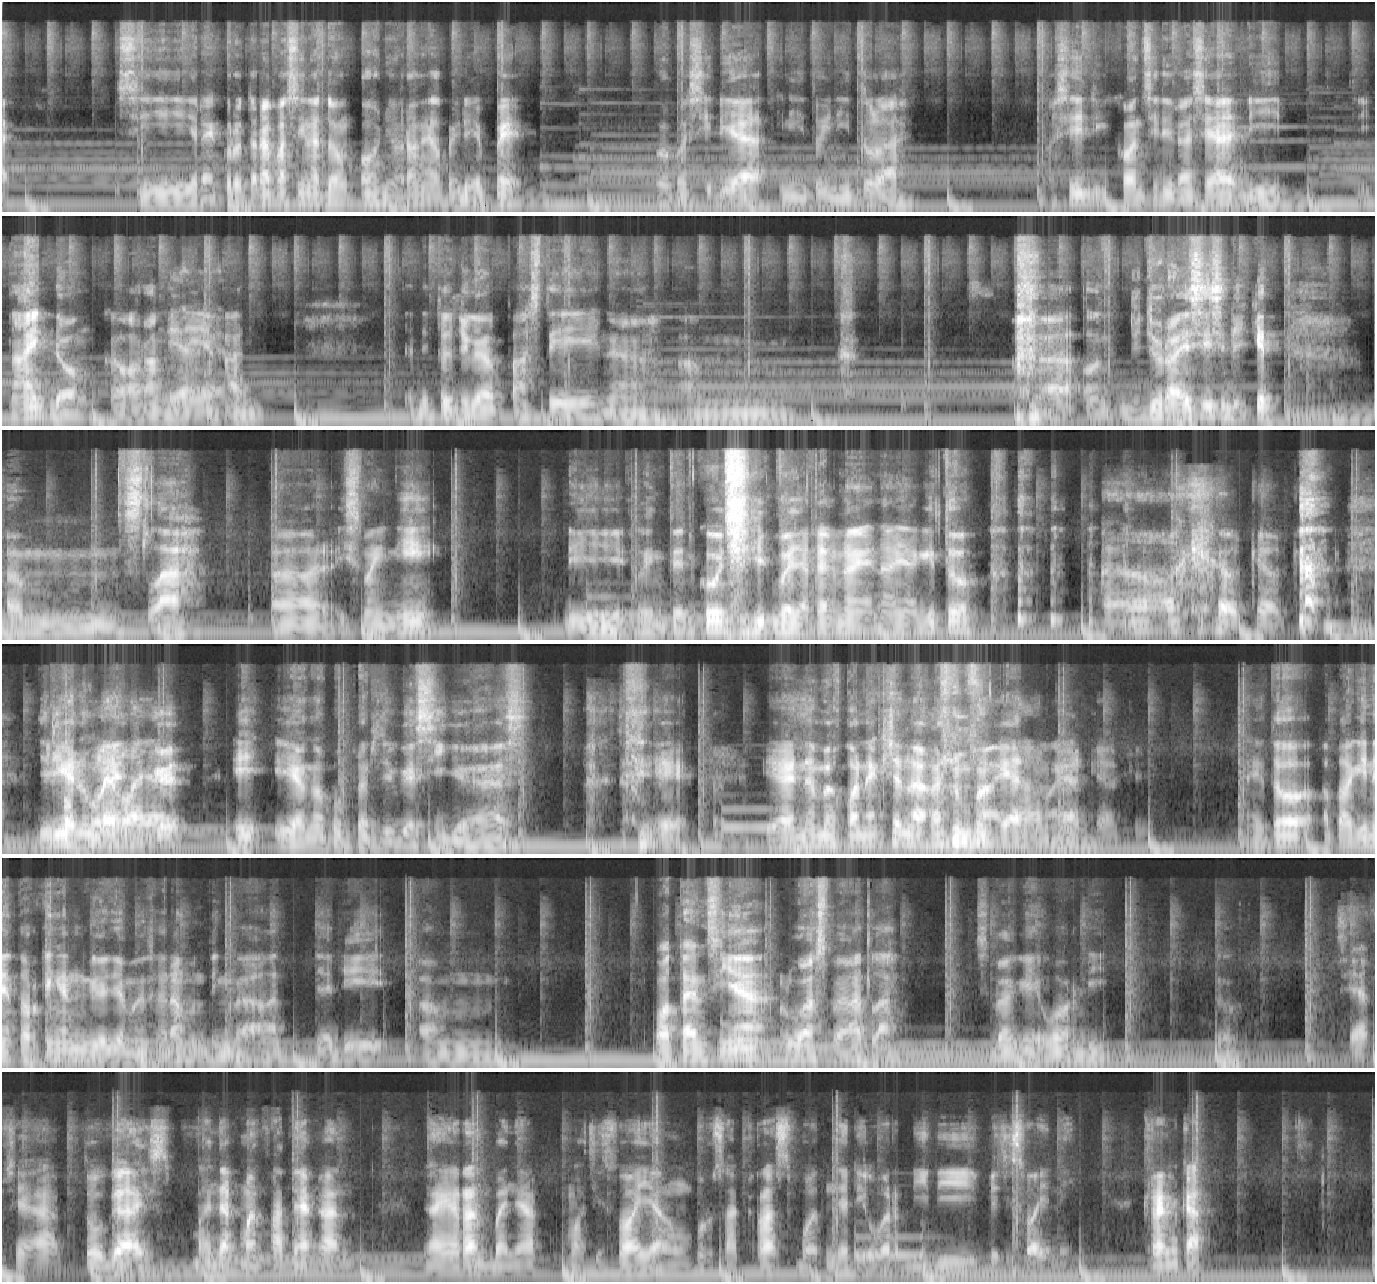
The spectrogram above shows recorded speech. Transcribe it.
si rekruternya pasti ngeliat dong oh ini orang LPDP gue pasti dia ini itu ini itulah pasti dikonsiderasinya di, di naik dong ke orang yeah, ya yeah. kan dan itu juga pasti nah um, jujur aja sih sedikit um, setelah uh, Isma ini di LinkedIn ku jadi banyak yang nanya-nanya gitu. Oh, oke oke oke. Jadi kan lumayan ya. juga, ya. iya nggak populer juga sih guys. ya nambah connection lah kan lumayan ah, lumayan. Okay, okay. Itu apalagi networking kan zaman sekarang penting banget. Jadi um, potensinya luas banget lah sebagai wordy. Tuh. Siap siap. Tuh guys banyak manfaatnya kan nggak heran banyak mahasiswa yang berusaha keras buat menjadi wordy di beasiswa ini keren kak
